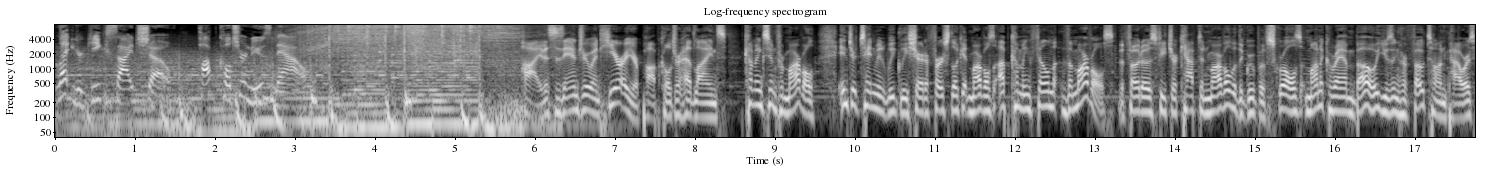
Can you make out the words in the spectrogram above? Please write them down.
Let your geek side show. Pop culture news now. Hi, this is Andrew, and here are your pop culture headlines. Coming soon from Marvel, Entertainment Weekly shared a first look at Marvel's upcoming film, The Marvels. The photos feature Captain Marvel with a group of Skrulls, Monica Rambeau using her photon powers,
